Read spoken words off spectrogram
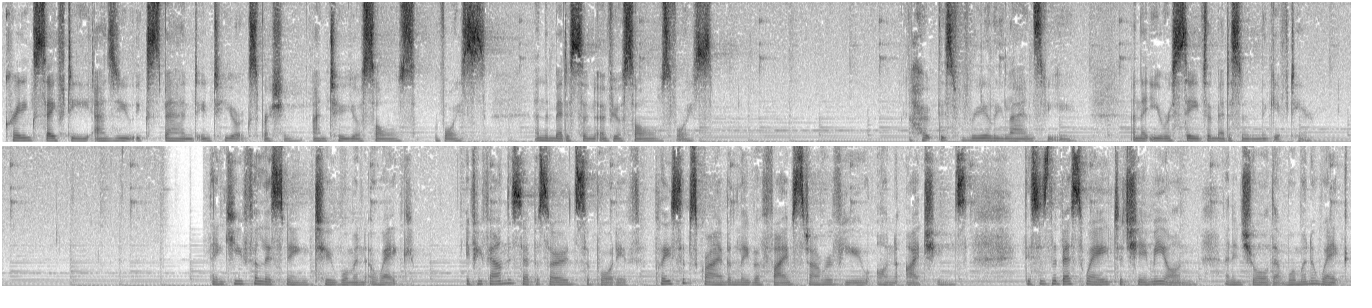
creating safety as you expand into your expression and to your soul's voice and the medicine of your soul's voice. I hope this really lands for you and that you receive the medicine and the gift here. Thank you for listening to Woman Awake. If you found this episode supportive, please subscribe and leave a five star review on iTunes. This is the best way to cheer me on and ensure that Woman Awake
